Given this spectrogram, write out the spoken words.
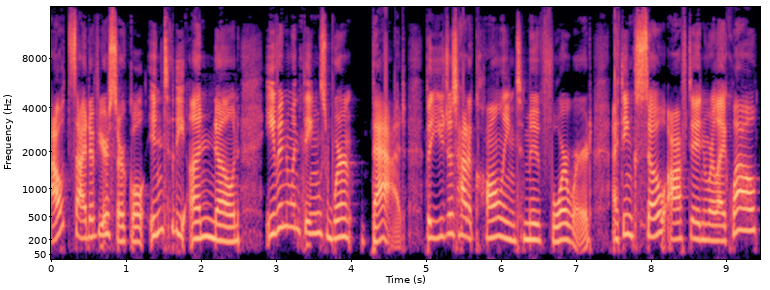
outside of your circle into the unknown, even when things weren't bad, but you just had a calling to move forward. I think so often we're like, well,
